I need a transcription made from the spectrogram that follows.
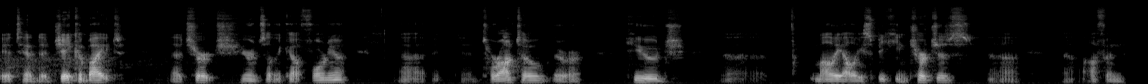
they attended Jacobite uh, Church here in Southern California. Uh, in Toronto, there are huge uh, Malayali speaking churches, uh, uh, often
